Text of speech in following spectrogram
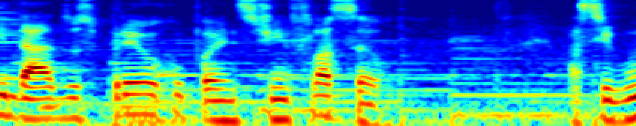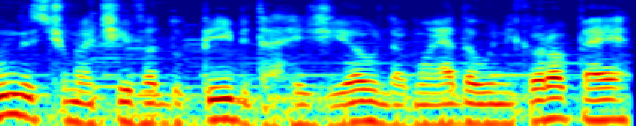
e dados preocupantes de inflação a segunda estimativa do PIB da região da moeda única europeia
